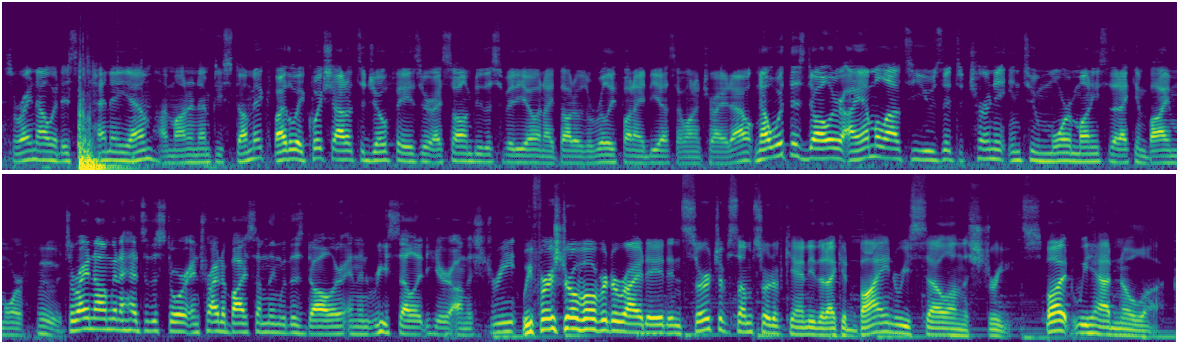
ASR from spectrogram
so right now it is 10 a.m. I'm on an empty stomach. By the way, quick shout out to Joe Fazer. I saw him do this video and I thought it was a really fun idea, so I want to try it out. Now with this dollar, I am allowed to use it to turn it into more money so that I can buy more food. So right now I'm gonna head to the store and try to buy something with this dollar and then resell it here on the street. We first drove over to Rite Aid in search of some sort of candy that I could buy and resell on the streets, but we had no luck.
